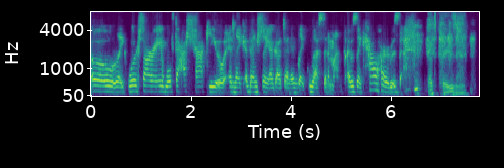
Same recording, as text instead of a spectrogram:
oh, like, we're sorry. We'll fast track you. And like, eventually I got done in like less than a month. I was like, how hard was that? That's crazy.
